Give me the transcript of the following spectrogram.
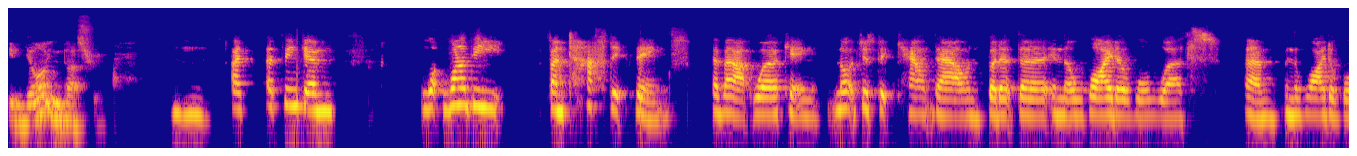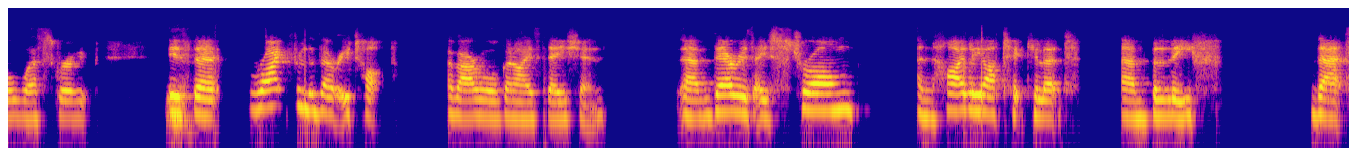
in your industry? Mm-hmm. I I think um, one of the fantastic things about working not just at Countdown, but at the in the wider Woolworths um, in the wider Woolworths group, yeah. is that right from the very top of our organisation, um, there is a strong and highly articulate um, belief that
